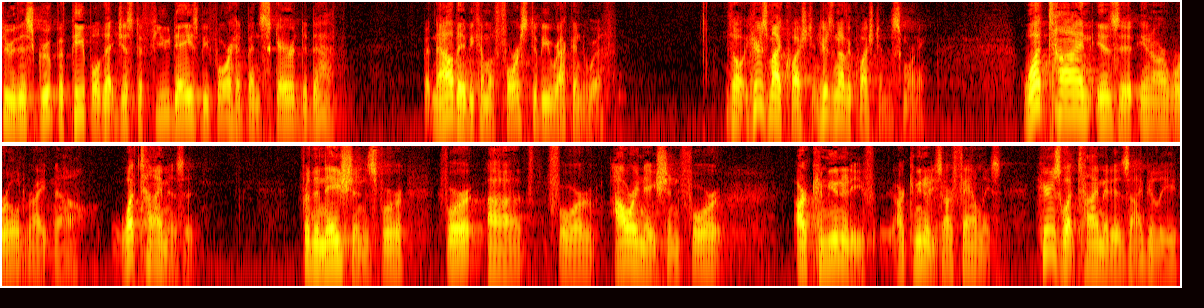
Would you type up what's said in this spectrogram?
through this group of people that just a few days before had been scared to death. But now they become a force to be reckoned with. So here's my question. Here's another question this morning. What time is it in our world right now? What time is it for the nations, for for, uh, for our nation, for our community, our communities, our families. Here's what time it is, I believe.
